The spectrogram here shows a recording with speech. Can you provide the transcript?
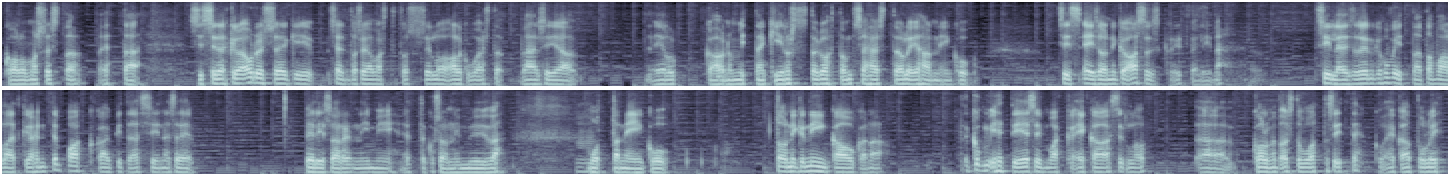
kolmosesta, että siis sillä kyllä Odysseykin sen tosiaan vasta tuossa silloin alkuvuodesta väänsi ja ei ollut kauhean mitään kiinnostusta kohtaan, mutta sehän sitten oli ihan niinku, siis ei se ole niinku Assassin's Creed-pelinä. Silleen se niinku huvittaa tavallaan, että kyllähän niiden pakko kai pitää siinä se pelisarjan nimi, että kun se on niin myyvä. Mm. Mutta niinku, to on niinku niin kaukana, kun miettii esim. vaikka Eka silloin ää, 13 vuotta sitten, kun Eka tuli,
